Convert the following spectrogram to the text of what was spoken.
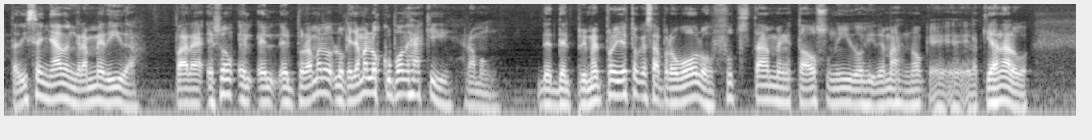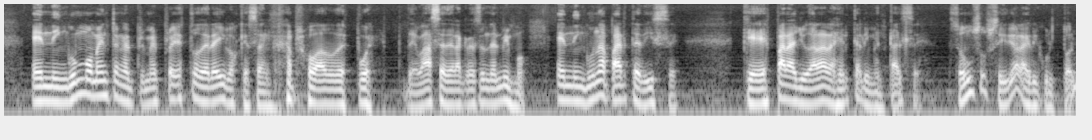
está diseñado en gran medida para eso, el, el, el programa, lo, lo que llaman los cupones aquí, Ramón, desde el primer proyecto que se aprobó, los food stamps en Estados Unidos y demás, ¿no? que eh, aquí es análogo, en ningún momento en el primer proyecto de ley, los que se han aprobado después, de base de la creación del mismo, en ninguna parte dice que es para ayudar a la gente a alimentarse. Eso es un subsidio al agricultor.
